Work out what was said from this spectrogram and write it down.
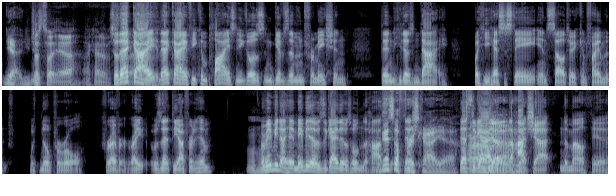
yeah, you just That's what. Yeah, I kind of. So assumed that guy, that guy, if he complies and he goes and gives them information, then he doesn't die, but he has to stay in solitary confinement with no parole forever. Right? Was that the offer to him, Mhm. or maybe not him? Maybe that was the guy that was holding the I hostage. guess the first guy. Yeah, That's the Ah, guy, yeah, the, the yeah. hot shot in the mouth. Yeah,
